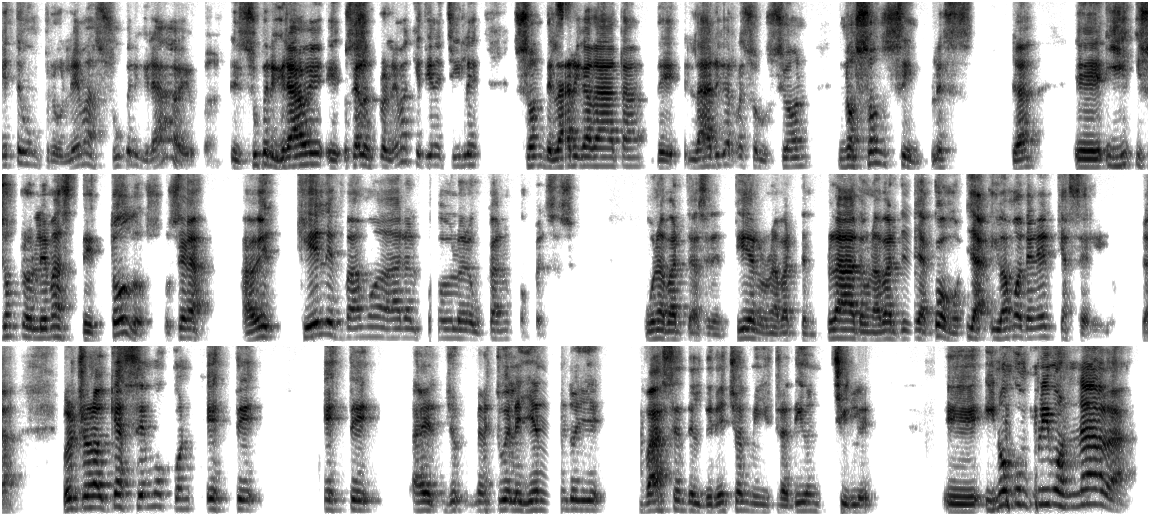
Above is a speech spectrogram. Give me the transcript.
este es un problema súper grave, súper grave. Eh, o sea, los problemas que tiene Chile son de larga data, de larga resolución, no son simples, ¿ya? Eh, y, son problemas de todos. O sea, a ver, ¿qué les vamos a dar al pueblo araucano en compensación? Una parte va a ser en tierra, una parte en plata, una parte ya, ¿cómo? Ya, y vamos a tener que hacerlo, ¿ya? Por otro lado, ¿qué hacemos con este, este, a ver, yo me estuve leyendo y bases del derecho administrativo en Chile eh, y no cumplimos nada.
